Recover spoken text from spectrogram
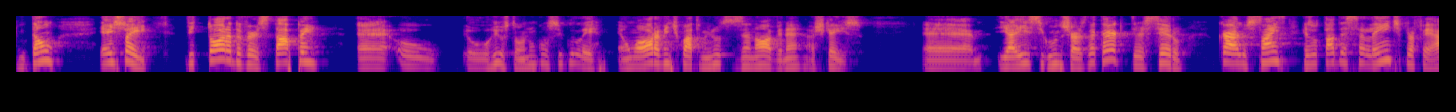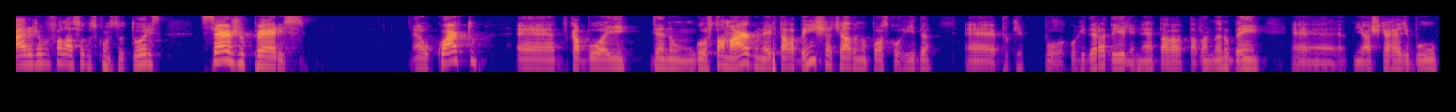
Então, é isso aí. Vitória do Verstappen. É, o, o Houston, eu não consigo ler. É 1 hora 24 minutos, 19, né? Acho que é isso. É, e aí, segundo Charles Leclerc, terceiro, Carlos Sainz. Resultado excelente para a Ferrari. Eu já vou falar sobre os construtores. Sérgio Pérez é o quarto. É, acabou aí tendo um gosto amargo, né? Ele estava bem chateado no pós-corrida, é, porque pô, a corrida era dele, né? Tava, tava andando bem. É, e acho que a Red Bull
